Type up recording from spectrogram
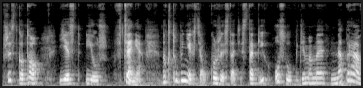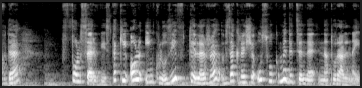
Wszystko to jest już w cenie. No kto by nie chciał korzystać z takich usług, gdzie mamy naprawdę full service, taki all inclusive, tyle że w zakresie usług medycyny naturalnej.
